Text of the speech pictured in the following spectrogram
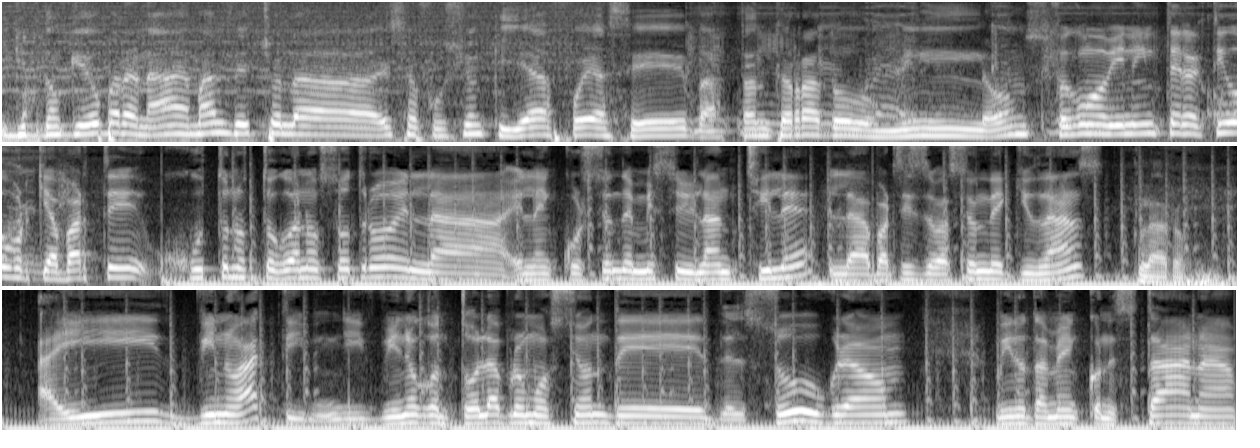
Y que no quedó para nada de mal, de hecho, la, esa fusión que ya fue hace bastante rato, 2011. Fue como bien interactivo porque aparte justo nos tocó a nosotros en la, en la incursión de Mystery Land Chile, la participación de Q-Dance. Claro. Ahí vino Acti y vino con toda la promoción de, del Subground, vino también con Stana,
